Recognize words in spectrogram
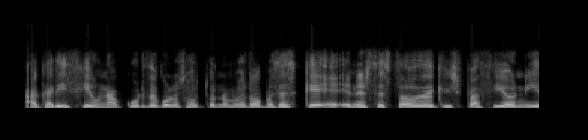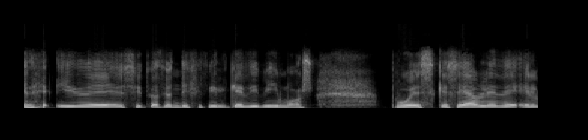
Acaricia un acuerdo con los autónomos. Lo que pasa es que en este estado de crispación y de, situación difícil que vivimos, pues que se hable del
